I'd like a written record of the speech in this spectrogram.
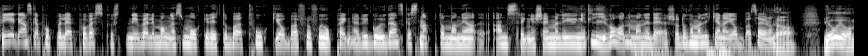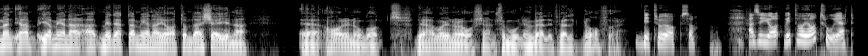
Det är ganska populärt på västkusten. Det är väldigt många som åker dit och bara tokjobbar för att få ihop pengar. Det går ju ganska snabbt om man anstränger sig, men det är ju inget liv att ha när man är där, så då kan man lika gärna jobba, säger de. Ja, jo, jo, men jag, jag menar, att med detta menar jag att de där tjejerna eh, har det nog gått, det här var ju några år sedan, förmodligen väldigt, väldigt bra för. Det tror jag också. Alltså, jag, vet du vad jag tror, Gert?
